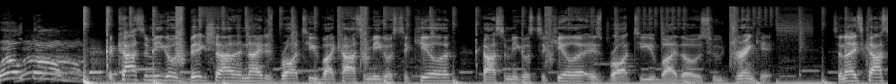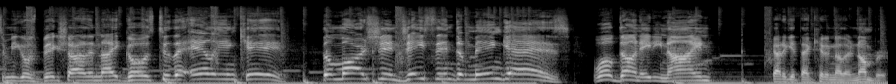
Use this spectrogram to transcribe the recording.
Welcome. The Casamigos Big Shot of the Night is brought to you by Casamigos Tequila. Casamigos Tequila is brought to you by those who drink it. Tonight's Casamigos Big Shot of the Night goes to the Alien Kid, the Martian, Jasson Dominguez. Well done, 89. Got to get that kid another number.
